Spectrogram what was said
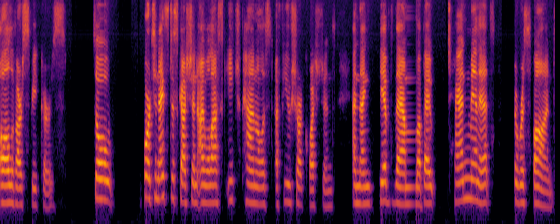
all of our speakers. So for tonight's discussion, I will ask each panelist a few short questions and then give them about 10 minutes to respond.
